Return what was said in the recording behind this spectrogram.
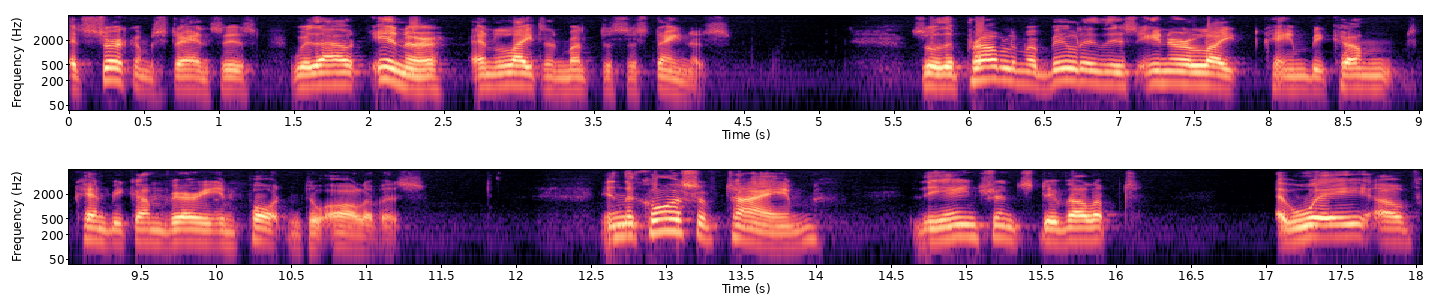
at circumstances without inner enlightenment to sustain us. So the problem of building this inner light can become, can become very important to all of us. In the course of time, the ancients developed a way of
